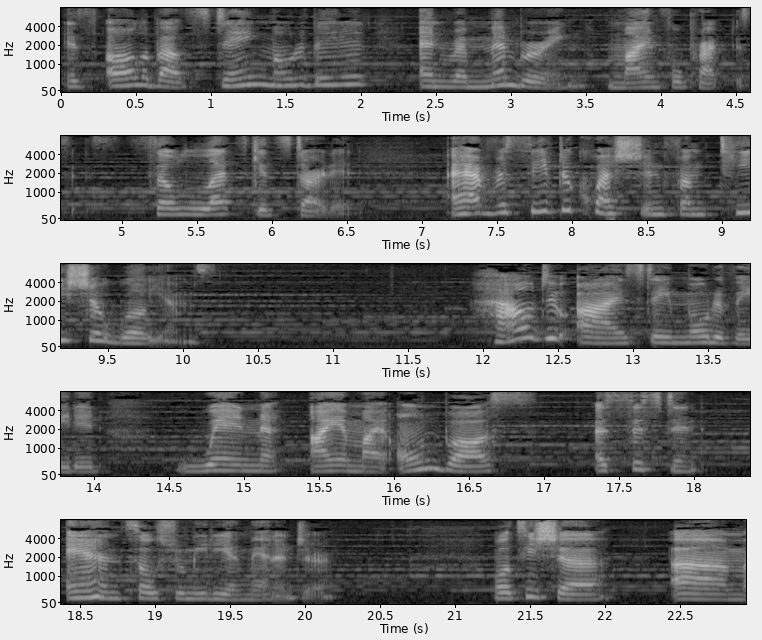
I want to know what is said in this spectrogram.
is all about staying motivated and remembering mindful practices. So let's get started. I have received a question from Tisha Williams. How do I stay motivated when I am my own boss, assistant, and social media manager? Well, Tisha, um,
